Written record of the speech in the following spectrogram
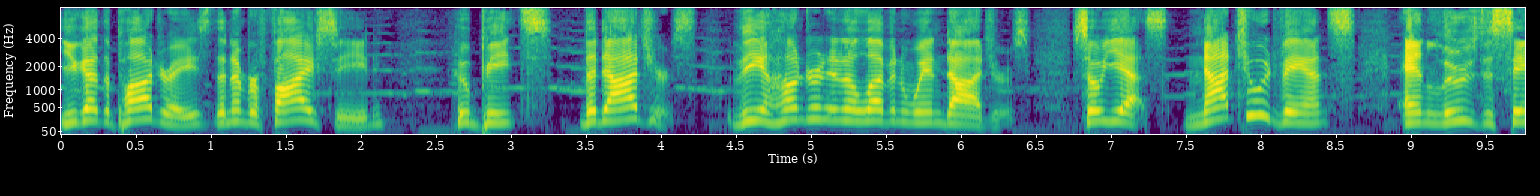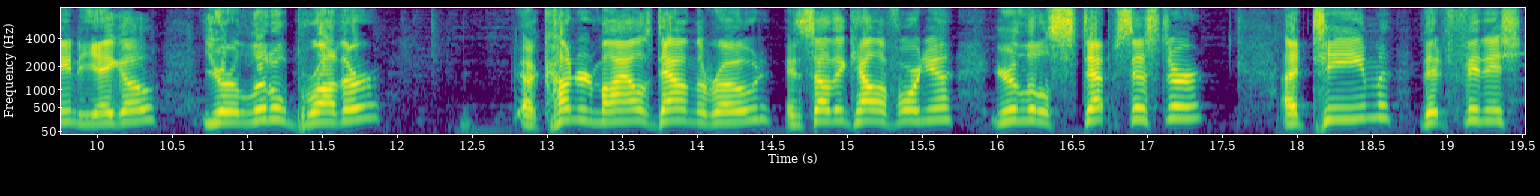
you got the Padres, the number five seed, who beats the Dodgers, the 111 win Dodgers. So, yes, not to advance and lose to San Diego, your little brother, a 100 miles down the road in Southern California, your little stepsister, a team that finished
